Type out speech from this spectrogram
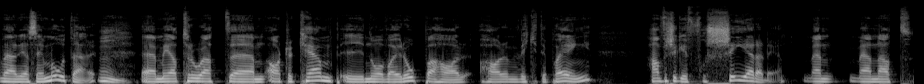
värja, sig emot det här. Eh, Men jag tror att ehm, Arthur Kemp i Nova Europa har, har en viktig poäng. Han försöker forcera det, men, men att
